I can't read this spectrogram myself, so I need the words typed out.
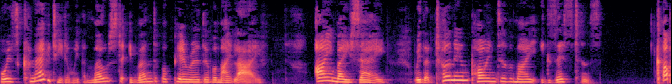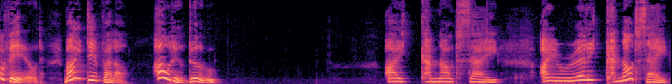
who is connected with the most eventful period of my life, I may say, with the turning point of my existence. Copperfield, my dear fellow, how do you do? I cannot say, I really cannot say,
